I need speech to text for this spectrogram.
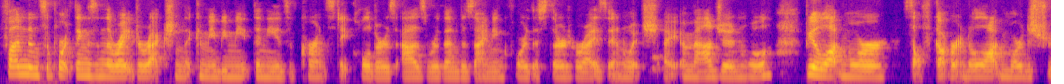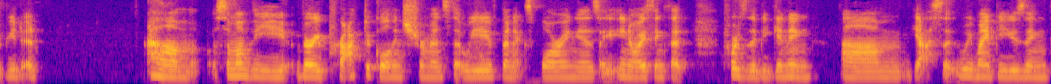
fund and support things in the right direction that can maybe meet the needs of current stakeholders as we're then designing for this third horizon which i imagine will be a lot more self-governed a lot more distributed. Um, some of the very practical instruments that we've been exploring is you know i think that towards the beginning um, yes, we might be using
